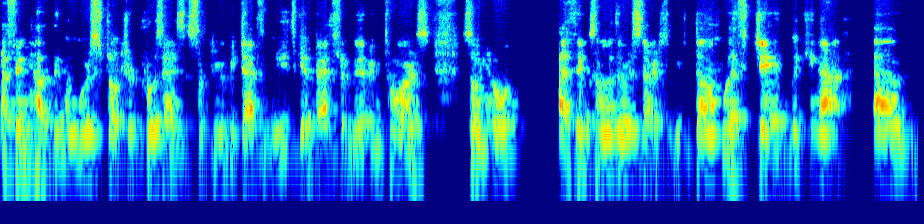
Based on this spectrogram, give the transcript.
I think having a more structured process is something that we definitely need to get better at moving towards. So, you know, I think some of the research that we've done with Jade looking at um,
